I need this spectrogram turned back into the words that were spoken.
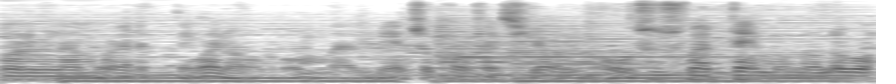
con la muerte, bueno, o más bien su confesión o su suerte de monólogo,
